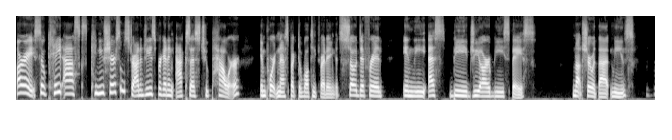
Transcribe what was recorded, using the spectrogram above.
All right. So Kate asks, can you share some strategies for getting access to power? Important aspect of multi-threading. It's so different in the SBGRB space. I'm not sure what that means.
